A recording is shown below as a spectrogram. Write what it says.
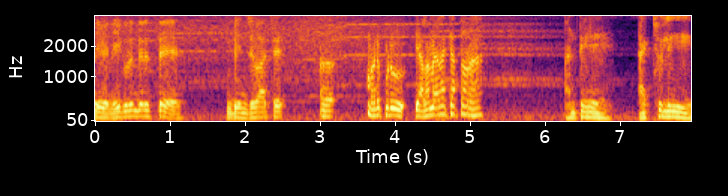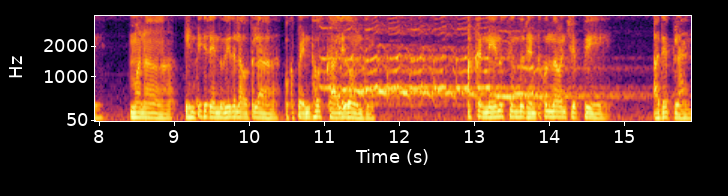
ఇక నీ గురించి తెలిస్తే బింజి వాచే. మరి ఇప్పుడు ఎలా మేనేజ్ చేస్తావురా? అంటే యాక్చువల్లీ మన ఇంటికి రెండు వీధుల అవతల ఒక పెంట్ హౌస్ ఖాళీగా ఉంది. అక్కడ నేను సింధు రెంటుకుందామని చెప్పి అదే ప్లాన్.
